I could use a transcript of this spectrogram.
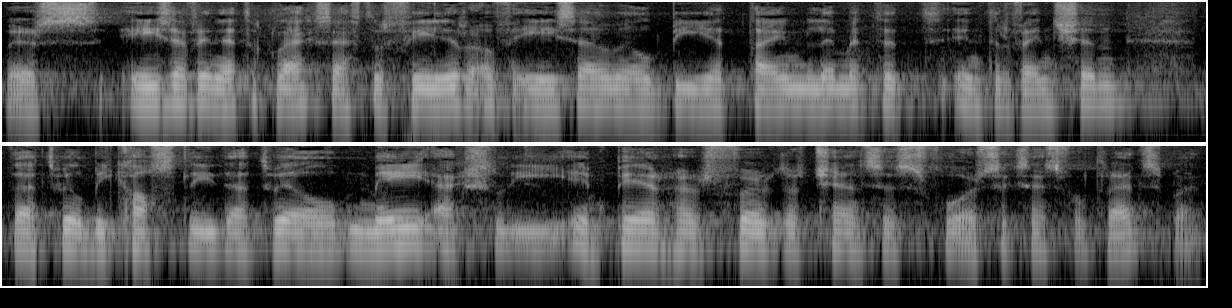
Whereas AZA venetoclax, after failure of AZA, will be a time-limited intervention that will be costly, that will may actually impair her further chances for successful transplant.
